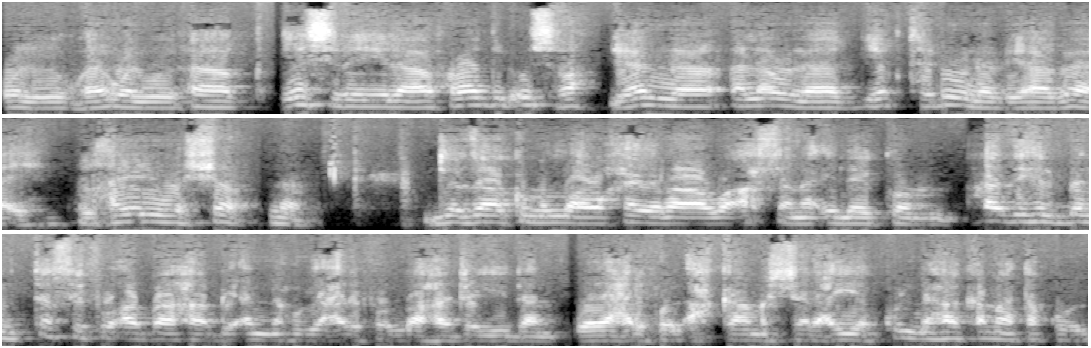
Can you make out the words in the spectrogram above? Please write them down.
والوفاق يسري إلى أفراد الأسرة لأن الأولاد يقتدون بآبائهم الخير والشر. نعم. جزاكم الله خيرا وأحسن إليكم. هذه البنت تصف أباها بأنه يعرف الله جيدا ويعرف الأحكام الشرعية كلها كما تقول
